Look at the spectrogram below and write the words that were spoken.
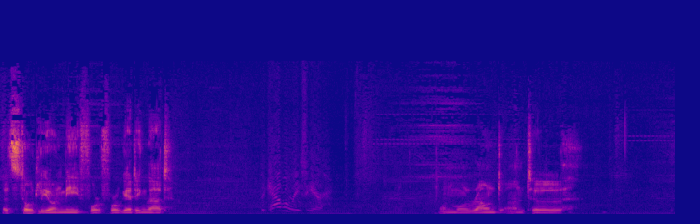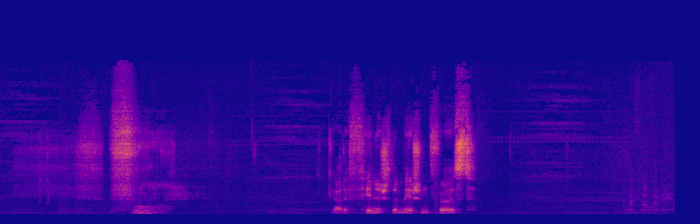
That's totally on me for forgetting that. The cavalry's here. One more round until... Phew. Gotta finish the mission first. What's over there?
